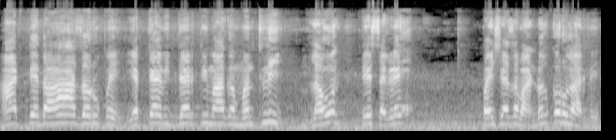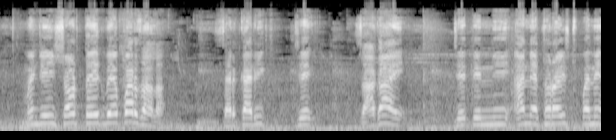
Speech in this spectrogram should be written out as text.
आठ ते दहा हजार रुपये एका विद्यार्थी माग मंथली लावून ते सगळे पैशाचं भांडवल करू लागले. म्हणजे इन शॉर्ट तो एक व्यापार झाला. सरकारी जे जागा आहे जे त्यांनी अनएथॉराइज्डपणे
